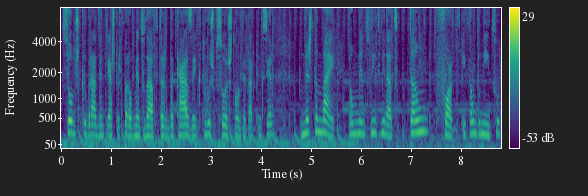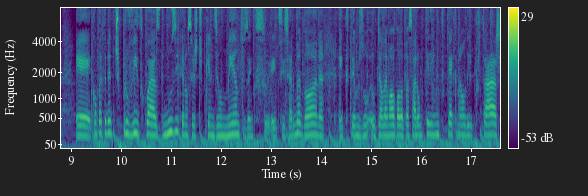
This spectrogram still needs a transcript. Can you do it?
somos quebrados, entre aspas, para o momento da after da casa em que duas pessoas estão a tentar conhecer mas também é um momento de intimidade tão forte e tão bonito, é completamente desprovido quase de música, não sei estes pequenos elementos em que se, em que se insere Madonna, em que temos o, o telemóvel a passar um bocadinho de techno ali por trás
